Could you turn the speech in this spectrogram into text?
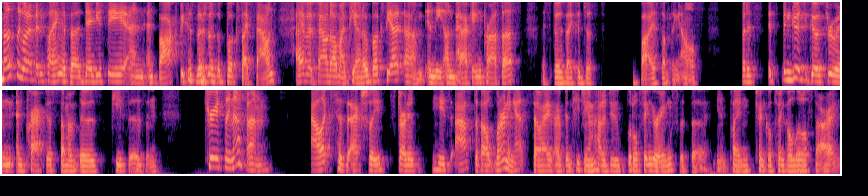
mostly what I've been playing is a uh, Debussy and, and Bach because those are the books I found. I haven't found all my piano books yet um, in the unpacking process. I suppose I could just buy something else but it's it's been good to go through and, and practice some of those pieces. And curiously enough, um, Alex has actually started. He's asked about learning it, so I, have been teaching him how to do little fingerings with the you know playing Twinkle Twinkle Little Star.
